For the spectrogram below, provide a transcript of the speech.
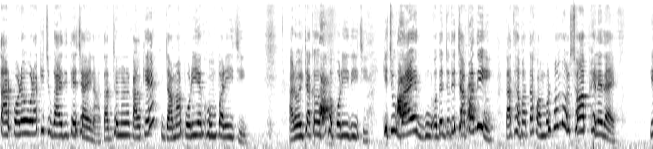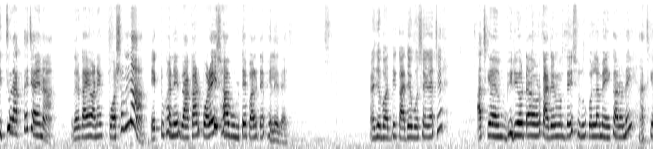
তারপরেও ওরা কিছু গায়ে দিতে চায় না। তার জন্য কালকে জামা পরিয়ে ঘুম পাড়িয়েছি। আর ওইটাকেও দেখো পরিয়ে দিয়েছি। কিছু গায়ে ওদের যদি চাপা দিই কাঁথা পাতা কম্বল ফম্বল সব ফেলে দেয়। কিচ্ছু রাখতে চায় না। ওদের গায়ে অনেক পশম না, একটুখানি রাখার পরেই সব উল্টে পাল্টে ফেলে দেয়। এই যে বদ্দি কাজে বসে গেছে। আজকে ভিডিওটা ওর কাজের মধ্যেই শুরু করলাম, এই কারণেই আজকে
